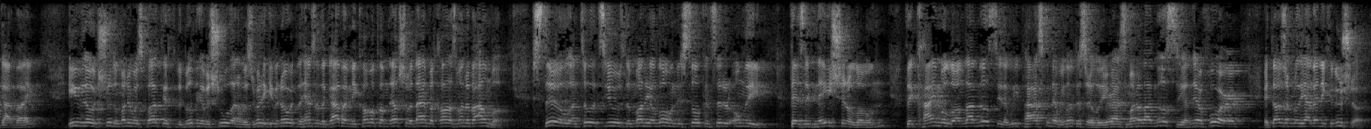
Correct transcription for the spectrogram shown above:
gabai. Even though it's true the money was collected for the building of a shul and it was already given over to the hands of the Gabbai, still, until it's used, the money alone is still considered only designation alone. The kaim alone lav milsi that we passed in that we learned this earlier has money lav milsi, and therefore it doesn't really have any kedusha.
